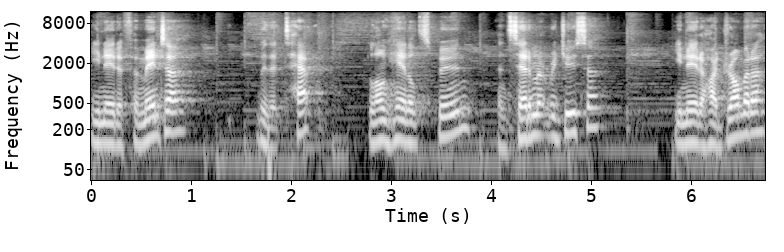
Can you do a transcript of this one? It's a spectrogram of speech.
You need a fermenter with a tap, long-handled spoon and sediment reducer. You need a hydrometer.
